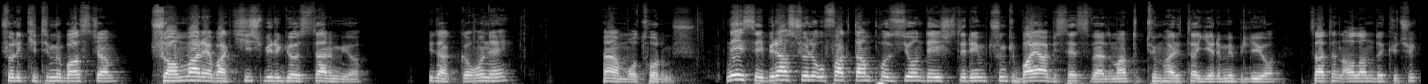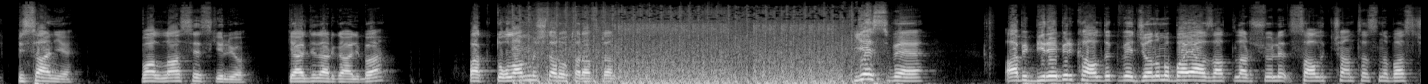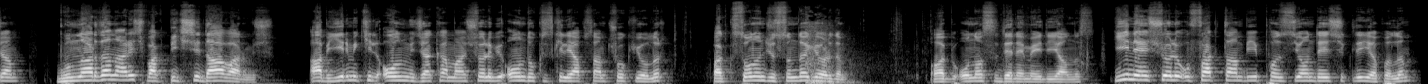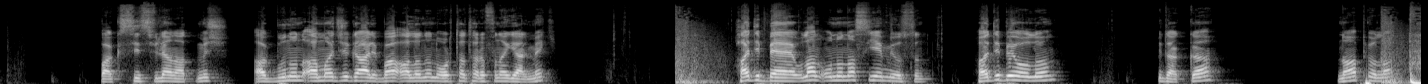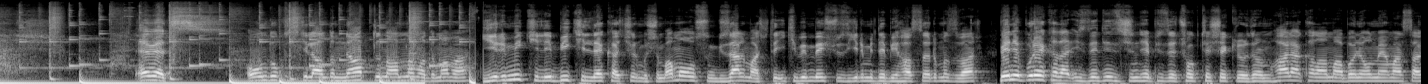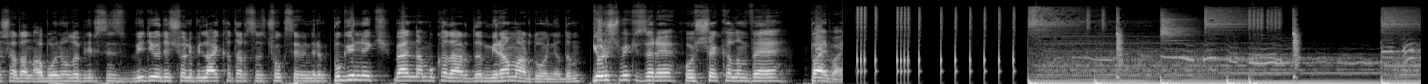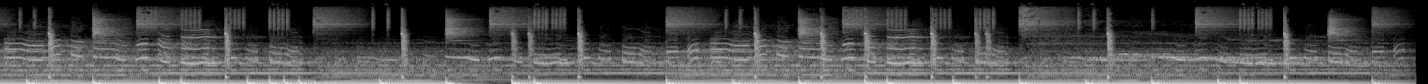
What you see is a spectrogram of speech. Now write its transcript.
Şöyle kitimi basacağım. Şu an var ya bak hiçbiri göstermiyor. Bir dakika o ne? Ha motormuş. Neyse biraz şöyle ufaktan pozisyon değiştireyim. Çünkü baya bir ses verdim. Artık tüm harita yerimi biliyor. Zaten alanda küçük. Bir saniye. Vallahi ses geliyor. Geldiler galiba. Bak dolanmışlar o taraftan. Yes be. Abi birebir kaldık ve canımı bayağı azalttılar. Şöyle sağlık çantasını basacağım. Bunlardan hariç bak bir kişi daha varmış. Abi 20 kill olmayacak ama şöyle bir 19 kill yapsam çok iyi olur. Bak sonuncusunu da gördüm. Abi o nasıl denemeydi yalnız. Yine şöyle ufaktan bir pozisyon değişikliği yapalım. Bak sis filan atmış. Abi bunun amacı galiba alanın orta tarafına gelmek. Hadi be ulan onu nasıl yemiyorsun? Hadi be oğlum. Bir dakika. Ne yapıyor lan? Evet. 19 kill aldım. Ne yaptığını anlamadım ama 20 kili bir kille kaçırmışım ama olsun güzel maçtı. 2520'de bir hasarımız var. Beni buraya kadar izlediğiniz için hepinize çok teşekkür ediyorum. Hala kanalıma abone olmayan varsa aşağıdan abone olabilirsiniz. Videoda şöyle bir like atarsanız çok sevinirim. Bugünlük benden bu kadardı. Miramar'da oynadım. Görüşmek üzere. Hoşçakalın ve bay bay.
